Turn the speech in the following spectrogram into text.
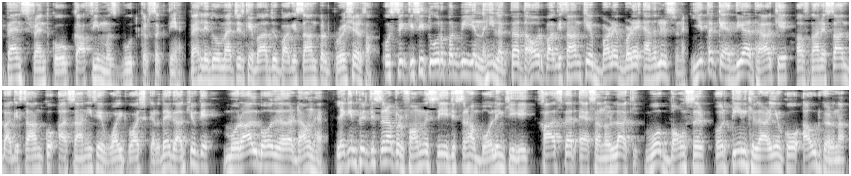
बेंच स्ट्रेंथ को काफ़ी मज़बूत कर सकती है। पहले दो मैचेस के बाद जो पाकिस्तान पर प्रेशर था, उससे किसी तौर पर भी ये नहीं लगता था और पाकिस्तान के बड़े बड़े एनालिस्ट ने ये तक कह दिया था कि अफ़गानिस्तान पाकिस्तान को आसानी से व्हाइट वॉश कर देगा क्योंकि मोराल बहुत ज़्यादा डाउन है। लेकिन फिर जिस तरह परफॉर्मेंस थी जिस तरह बॉलिंग की गई, खासकर एहसान एहसानुल्ला की, वो बाउंसर और तीन खिलाड़ियों को आउट करना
